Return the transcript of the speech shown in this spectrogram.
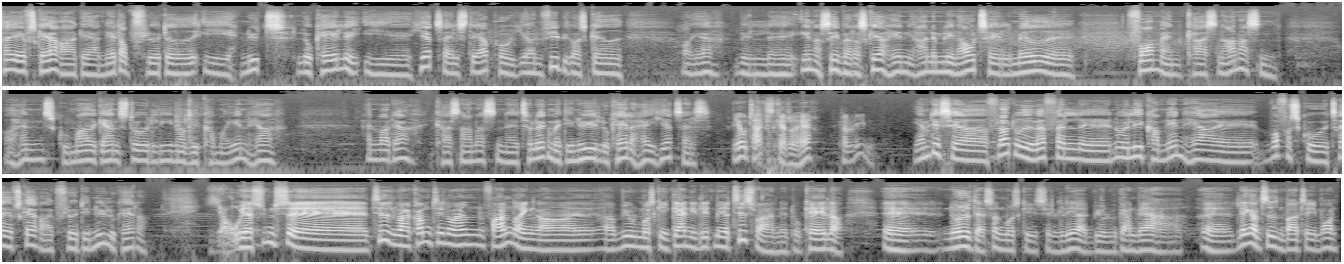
3F Skærak er netop flyttet i nyt lokale i øh, Hirtals, det er på Jørgen Fibikersgade, og jeg vil øh, ind og se, hvad der sker hen. Jeg har nemlig en aftale med øh, formand Carsten Andersen, og han skulle meget gerne stå lige når vi kommer ind her. Han var der, Carsten Andersen. Tillykke med de nye lokaler her i Hirtals. Jo, tak skal du have. Kan du lide den? Jamen, det ser flot ud i hvert fald. Øh, nu er jeg lige kommet ind her. Øh, hvorfor skulle 3F Skærak flytte i nye lokaler? Jo, jeg synes, øh, tiden var kommet til nogle forandring, og, øh, og vi vil måske gerne i lidt mere tidsvarende lokaler. Øh, noget, der sådan måske signalerer, at vi vil gerne være her øh, længere tid end bare til i morgen.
